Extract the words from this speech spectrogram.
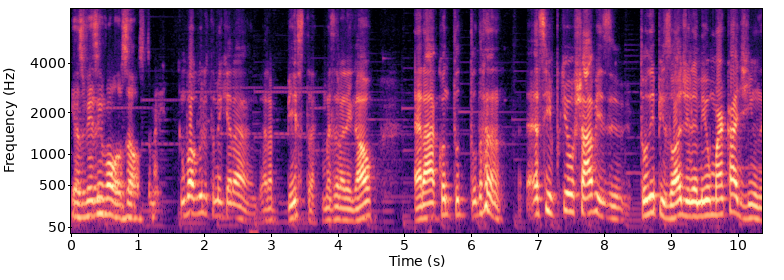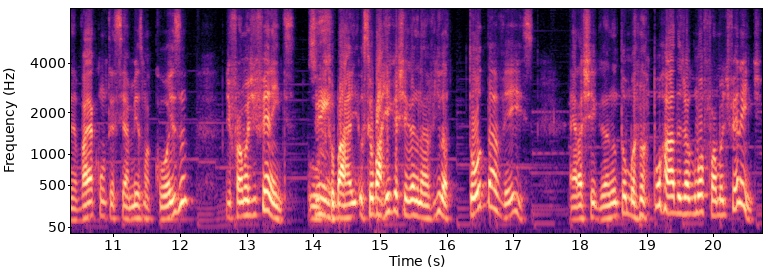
E às vezes em voz alta também. Um bagulho também que era, era besta, mas era legal, era quando tudo, toda. É assim, porque o Chaves, todo episódio ele é meio marcadinho, né? Vai acontecer a mesma coisa de formas diferentes. O seu, barri- o seu barriga chegando na vila, toda vez era chegando tomando uma porrada de alguma forma diferente.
